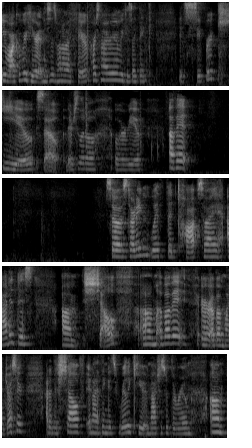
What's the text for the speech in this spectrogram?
you walk over here and this is one of my favorite parts of my room because i think it's super cute. So there's a little overview of it. So starting with the top, so I added this um, shelf um, above it, or above my dresser, added the shelf, and I think it's really cute. It matches with the room. Um,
